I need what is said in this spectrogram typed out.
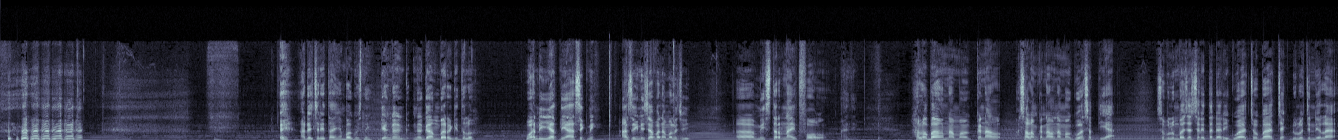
eh, ada ceritanya bagus nih. Dia nggak ngegambar gitu loh. Wah, niat nih asik nih. Asik nih siapa nama lu cuy? Uh, Mr. Nightfall anjing. Halo bang, nama kenal, salam kenal nama gua Setia. Sebelum baca cerita dari gua, coba cek dulu jendela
